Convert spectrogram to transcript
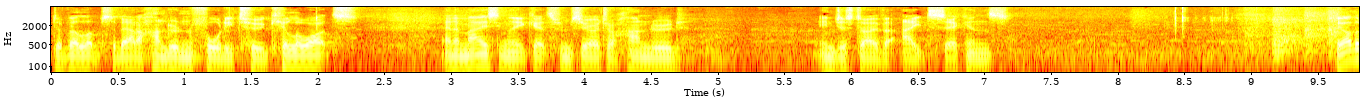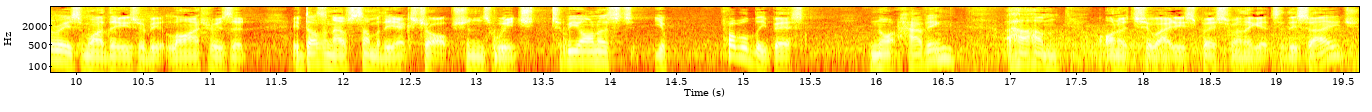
develops about 142 kilowatts, and amazingly, it gets from 0 to 100 in just over 8 seconds. The other reason why these are a bit lighter is that it doesn't have some of the extra options, which, to be honest, you're probably best not having um, on a 280, especially when they get to this age.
